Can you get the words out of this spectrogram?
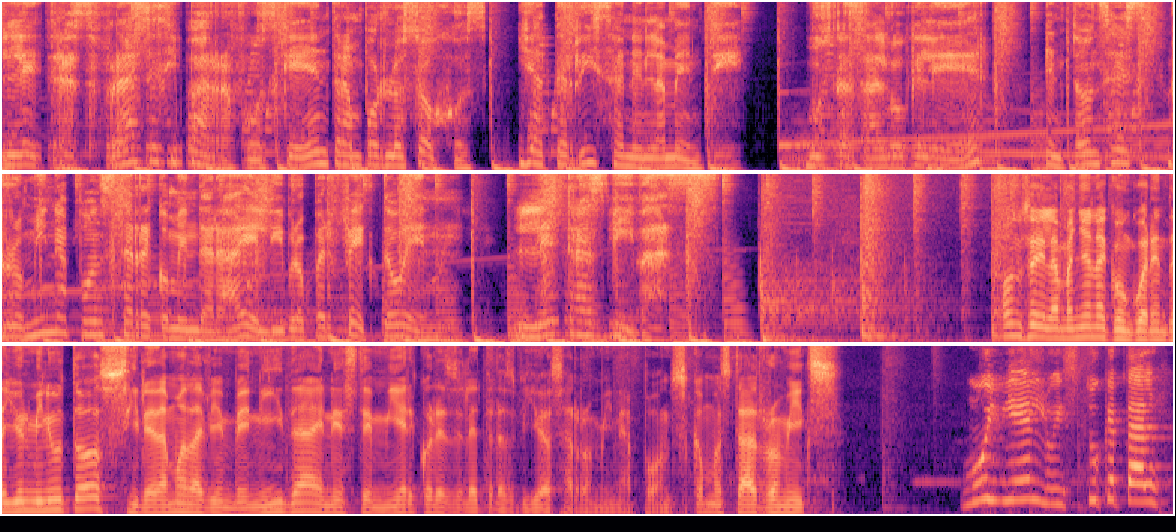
Letras, frases y párrafos que entran por los ojos y aterrizan en la mente. ¿Buscas algo que leer? Entonces, Romina Pons te recomendará el libro perfecto en Letras Vivas. 11 de la mañana con 41 minutos y le damos la bienvenida en este miércoles de Letras Vivas a Romina Pons. ¿Cómo estás, Romix? Muy bien, Luis. ¿Tú qué tal?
